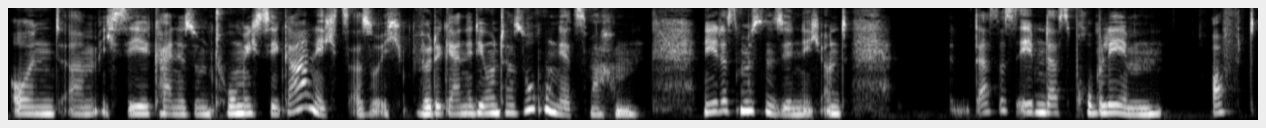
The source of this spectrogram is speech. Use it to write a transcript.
Und ähm, ich sehe keine Symptome, ich sehe gar nichts. Also ich würde gerne die Untersuchung jetzt machen. Nee, das müssen Sie nicht. Und das ist eben das Problem. Oft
